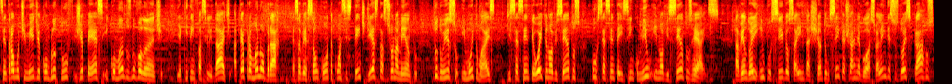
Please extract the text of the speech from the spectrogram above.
central multimídia com Bluetooth, GPS e comandos no volante. E aqui tem facilidade até para manobrar. Essa versão conta com assistente de estacionamento. Tudo isso e muito mais de R$ 68.900 por R$ 65.900. Tá vendo aí? Impossível sair da Champions sem fechar negócio. Além desses dois carros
